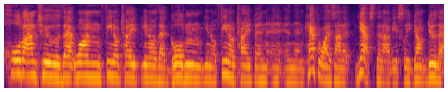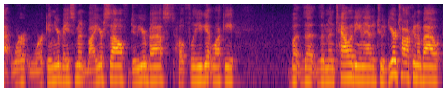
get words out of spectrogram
hold on to that one phenotype, you know, that golden, you know, phenotype and, and, and then capitalize on it, yes, then obviously don't do that. Work work in your basement by yourself, do your best. Hopefully you get lucky. But the the mentality and attitude you're talking about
